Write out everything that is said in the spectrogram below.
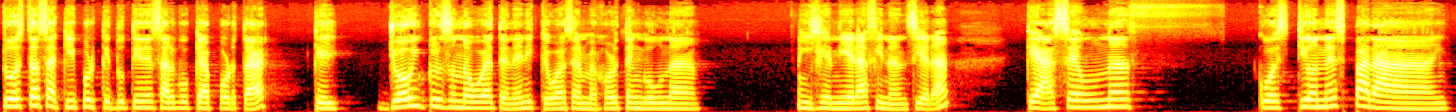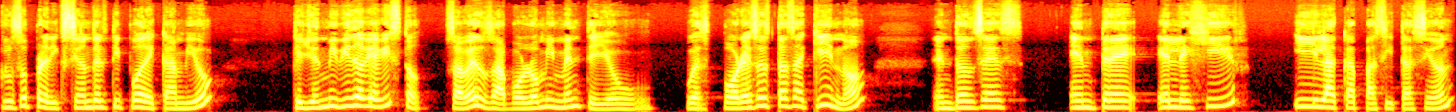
Tú estás aquí porque tú tienes algo que aportar, que yo incluso no voy a tener y que voy a ser mejor. Tengo una ingeniera financiera que hace unas cuestiones para incluso predicción del tipo de cambio que yo en mi vida había visto, ¿sabes? O sea, voló mi mente, yo, pues por eso estás aquí, ¿no? Entonces, entre elegir y la capacitación,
